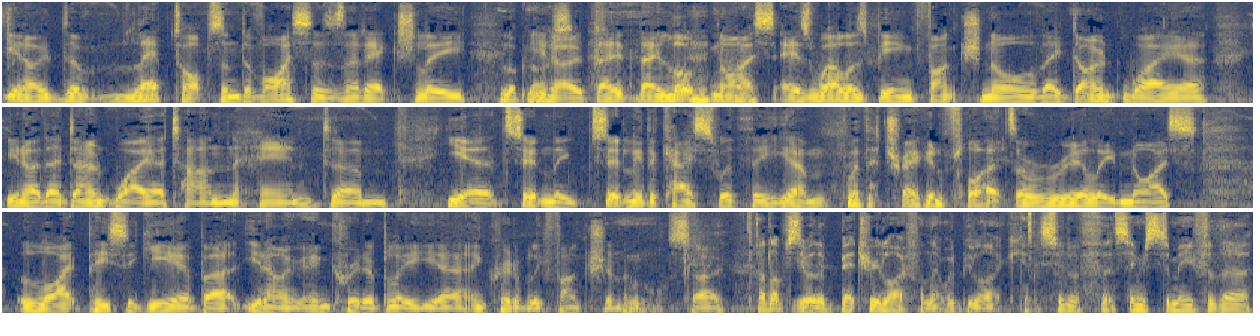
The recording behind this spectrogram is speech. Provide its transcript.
you know the laptops and devices that actually Look you nice. know they they look nice as well as being functional. They don't weigh a you know they don't weigh a ton, and um, yeah, it's certainly certainly the case with the um, with the Dragonfly. It's a really nice light piece of gear, but you know incredibly uh, incredibly functional. So I'd love to see yeah. what the battery life on that would be like. It's sort of it seems to me for the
